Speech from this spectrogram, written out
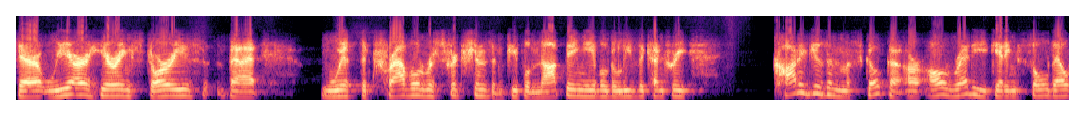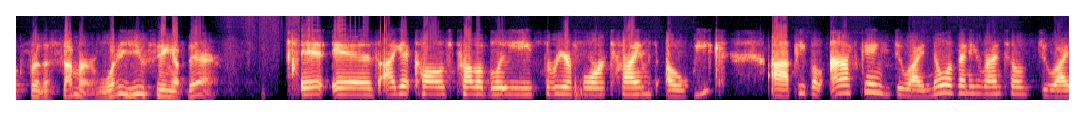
Saara, we are hearing stories that with the travel restrictions and people not being able to leave the country, cottages in Muskoka are already getting sold out for the summer. What are you seeing up there? It is, I get calls probably three or four times a week. Uh, people asking, do I know of any rentals? Do I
